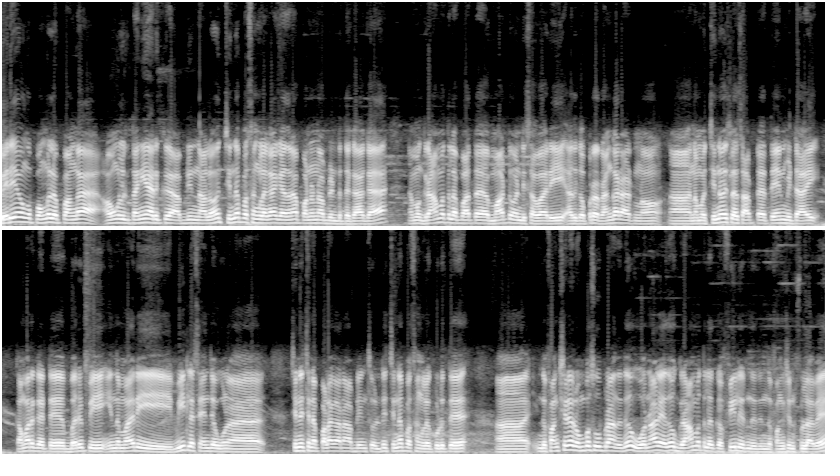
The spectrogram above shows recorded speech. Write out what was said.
பெரியவங்க பொங்கல் வைப்பாங்க அவங்களுக்கு தனியாக இருக்குது அப்படின்னாலும் சின்ன பசங்களுக்காக எதனா பண்ணணும் அப்படின்றதுக்காக நம்ம கிராமத்தில் பார்த்த மாட்டு வண்டி சவாரி அதுக்கப்புறம் ரங்கராட்டணும் நம்ம சின்ன வயசில் சாப்பிட்ட தேன் மிட்டாய் கமர்கட்டு பருப்பி இந்த மாதிரி வீட்டில் செஞ்ச உண சின்ன சின்ன பலகாரம் அப்படின்னு சொல்லிட்டு சின்ன பசங்களுக்கு கொடுத்து இந்த ஃபங்க்ஷனே ரொம்ப சூப்பராக இருந்தது. ஒரு நாள் ஏதோ கிராமத்தில் இருக்க ஃபீல் இருந்தது இந்த ஃபங்க்ஷன் ஃபுல்லாகவே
